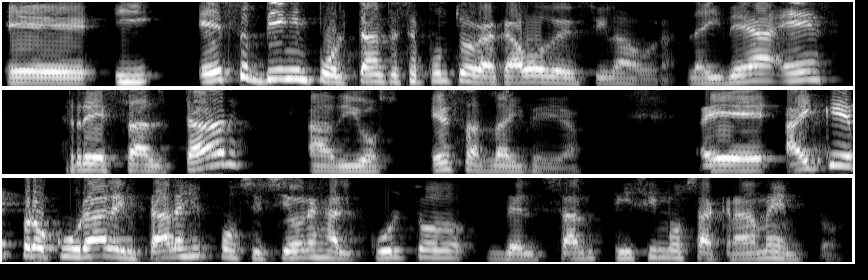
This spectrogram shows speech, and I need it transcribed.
Eh, y eso es bien importante, ese punto que acabo de decir ahora. La idea es resaltar a Dios. Esa es la idea. Eh, hay que procurar en tales exposiciones al culto del Santísimo Sacramento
